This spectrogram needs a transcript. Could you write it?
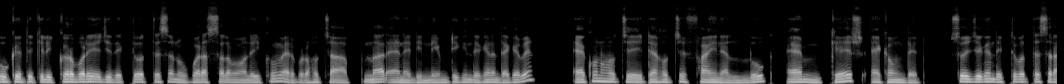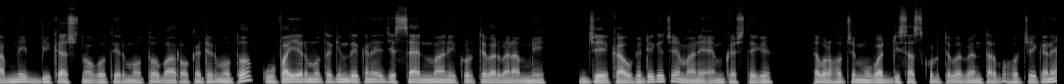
ওকেতে ক্লিক করার পরে এই যে দেখতে পাচ্তেছেন উপরে আসসালামু আলাইকুম। এরপর হচ্ছে আপনার এনআইডি নেমটি কিন্তু এখানে দেখাবে। এখন হচ্ছে এটা হচ্ছে ফাইনাল লুক এমক্যাশ অ্যাকাউন্টেড। সো এই যেখানে দেখতে পাচ্তেছেন আপনি বিকাশ নগদের মতো বা রকেটের মতো উপায়ের মতো কিন্তু এখানে এই যে সেন্ড মানি করতে পারবেন আপনি যে কাউকে, ঠিক আছে? মানে এমক্যাশ থেকে। তারপর হচ্ছে মোবাইল রিচার্জ করতে পারবেন। তারপর হচ্ছে এখানে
